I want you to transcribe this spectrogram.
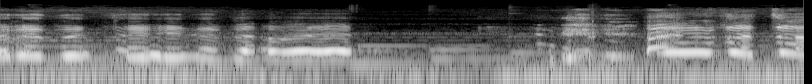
എന്നെ ഞാനെന്ത് ചെയ്യുന്നവേ അയ്യോ സച്ചാ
